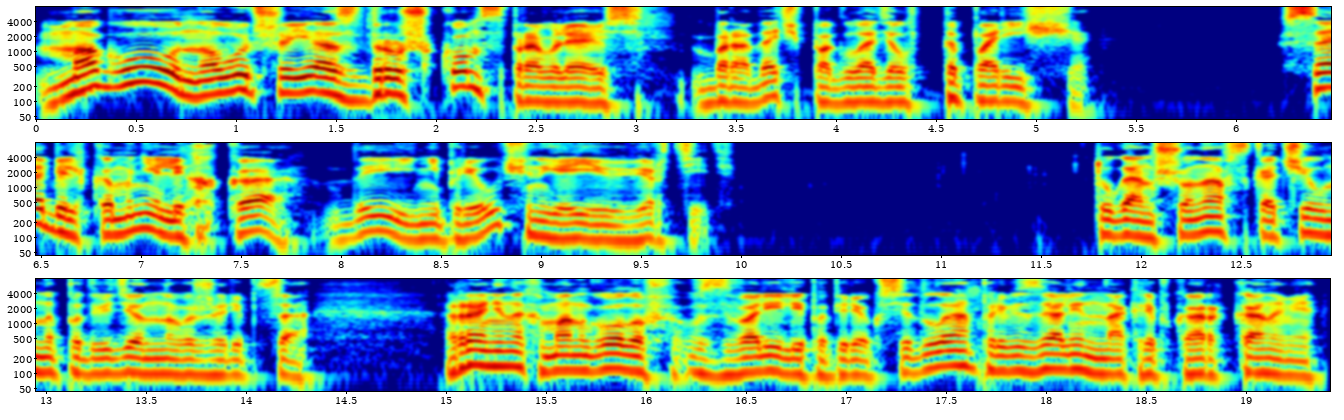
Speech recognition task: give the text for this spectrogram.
«Могу, но лучше я с дружком справляюсь», — бородач погладил топорище. «Сабелька мне легка, да и не приучен я ею вертеть». Туган-Шуна вскочил на подведенного жеребца. Раненых монголов взвалили поперек седла, привязали накрепко арканами.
